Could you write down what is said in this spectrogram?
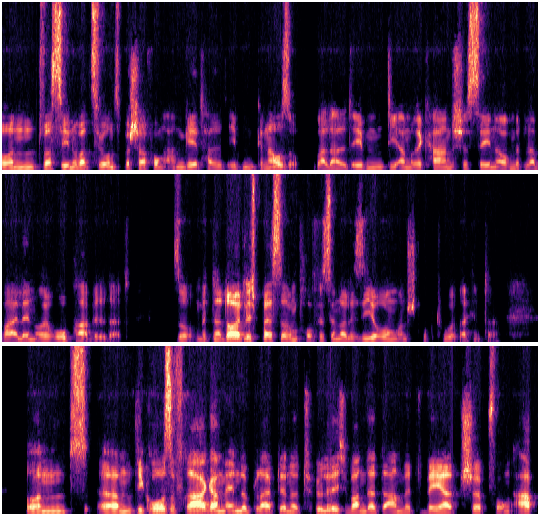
Und was die Innovationsbeschaffung angeht, halt eben genauso, weil halt eben die amerikanische Szene auch mittlerweile in Europa wildert. So, mit einer deutlich besseren Professionalisierung und Struktur dahinter. Und ähm, die große Frage am Ende bleibt ja natürlich, wandert damit Wertschöpfung ab?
